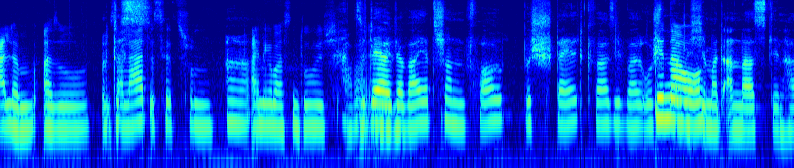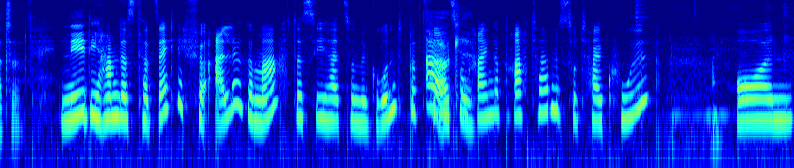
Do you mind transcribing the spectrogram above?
allem. Also das- Salat ist jetzt schon Ah. einigermaßen durch. Aber Also der, der war jetzt schon vorbestellt quasi, weil ursprünglich Genau. jemand anders den hatte. nee, die haben das tatsächlich für alle gemacht, dass sie halt so eine Grundbepflanzung Ah, okay. reingebracht haben. ist total cool. und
